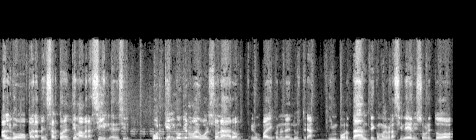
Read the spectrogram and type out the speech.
algo para pensar con el tema Brasil, es decir, ¿por qué el gobierno de Bolsonaro, en un país con una industria importante como el brasilero y sobre todo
